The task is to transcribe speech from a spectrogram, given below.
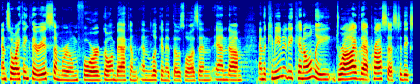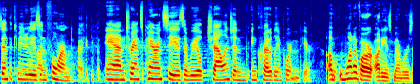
And so I think there is some room for going back and, and looking at those laws. And, and, um, and the community can only drive that process to the extent the community is informed. Right. And transparency is a real challenge and incredibly important here. Um, One of our audience members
